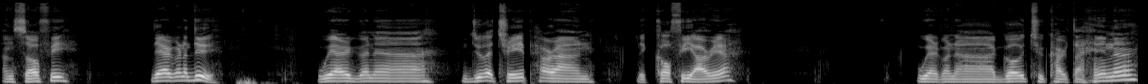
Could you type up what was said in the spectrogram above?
and Sophie they are gonna do. We are gonna do a trip around the coffee area. We are gonna go to Cartagena.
